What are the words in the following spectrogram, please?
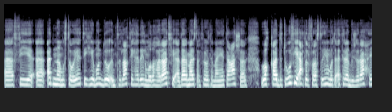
آه، في آه، أدنى مستوياته منذ انطلاق هذه المظاهرات في أذار مارس 2018 وقد توفي أحد الفلسطينيين متأثرا بجراحه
